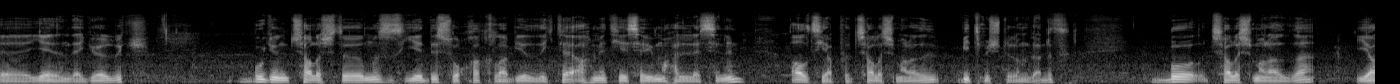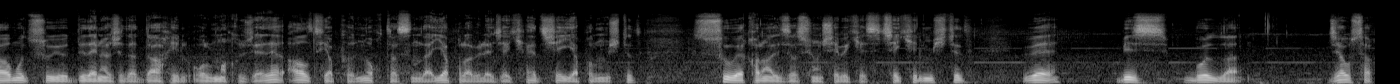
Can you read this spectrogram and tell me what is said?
yerinde gördük. Bugün çalıştığımız 7 sokakla birlikte Ahmet Yesevi mahallesinin altyapı çalışmaları bitmiş durumdadır. Bu çalışmalarda yağmur suyu drenajı da dahil olmak üzere altyapı noktasında yapılabilecek her şey yapılmıştır. Su ve kanalizasyon şebekesi çekilmiştir ve biz burada Cavsak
